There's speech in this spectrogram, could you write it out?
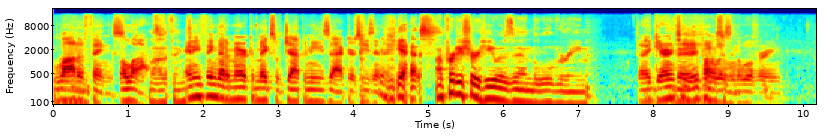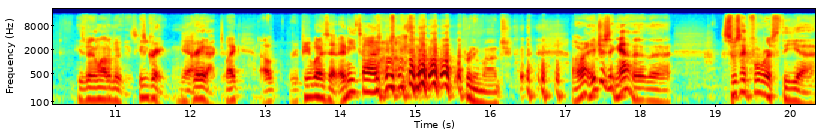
A lot of things. A lot. a lot of things? Anything that America makes with Japanese actors, he's in it. Yes. I'm pretty sure he was in the Wolverine. I guarantee Very he was in the Wolverine. He's been in a lot of movies. He's great. Yeah, Great actor. Like I'll repeat what I said. Anytime. Pretty much. All right, interesting. Yeah, the, the Suicide Forest, the uh,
